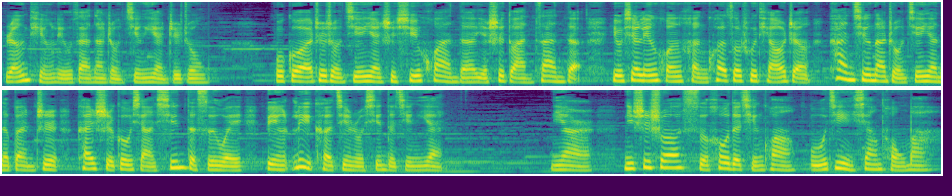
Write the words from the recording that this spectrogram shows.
仍停留在那种经验之中。不过，这种经验是虚幻的，也是短暂的。有些灵魂很快做出调整，看清那种经验的本质，开始构想新的思维，并立刻进入新的经验。尼尔，你是说死后的情况不尽相同吗？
